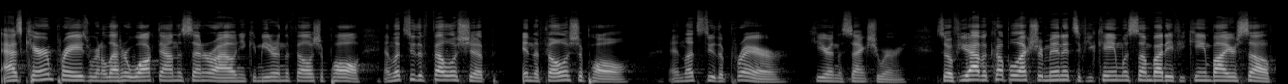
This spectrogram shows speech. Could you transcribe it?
As Karen prays, we're going to let her walk down the center aisle, and you can meet her in the fellowship hall. And let's do the fellowship in the fellowship hall, and let's do the prayer here in the sanctuary. So if you have a couple extra minutes, if you came with somebody, if you came by yourself,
